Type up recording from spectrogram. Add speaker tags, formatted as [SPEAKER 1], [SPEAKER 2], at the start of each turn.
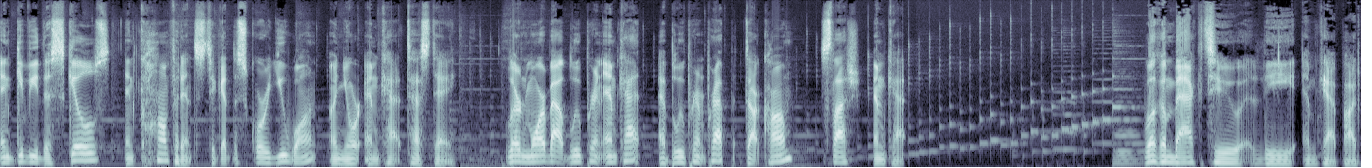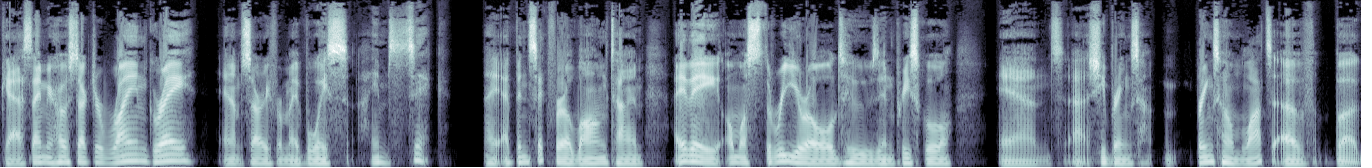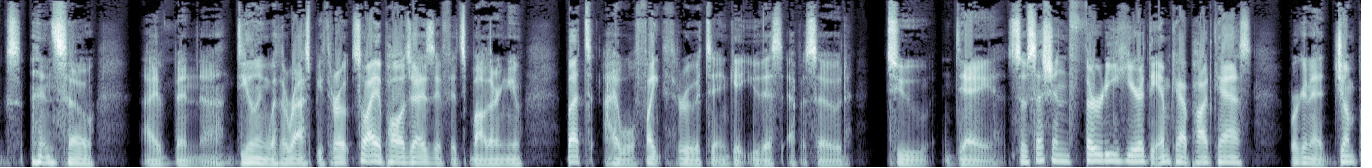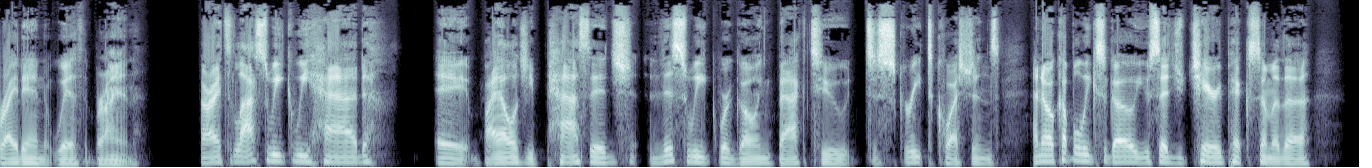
[SPEAKER 1] and give you the skills and confidence to get the score you want on your MCAT test day. Learn more about Blueprint MCAT at blueprintprep.com slash MCAT. Welcome back to the MCAT podcast. I'm your host, Dr. Ryan Gray, and I'm sorry for my voice. I am sick. I, have been sick for a long time. I have a almost three year old who's in preschool, and uh, she brings brings home lots of bugs, and so I've been uh, dealing with a raspy throat, so I apologize if it's bothering you, but I will fight through it and get you this episode today. So, session 30 here at the MCAT podcast, we're going to jump right in with Bryan. All right, so last week we had a biology passage. This week we're going back to discrete questions. I know a couple weeks ago you said you cherry picked some of the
